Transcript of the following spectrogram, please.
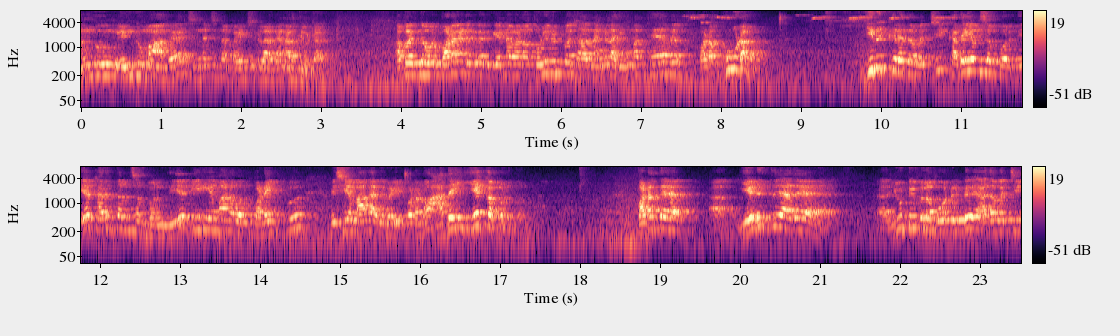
அங்கும் எங்குமாக சின்ன சின்ன பயிற்சிகளாக நடத்தி விட்டார் அப்ப இந்த ஒரு படம் எடுக்கிறதுக்கு என்ன வேணும்? தொழில்நுட்ப சாதனங்கள் அதிகமா தேவைப்படக்கூடாது. இருக்கிறத வச்சு கதையம்சம் பொருந்திய கருத்தம்சம் பொருந்திய வீரியமான ஒரு படைப்பு விஷயமாக அது வெளிப்படணும். அதை இயக்கப்படுத்தணும். படத்தை எடுத்து அதை யூடியூப்ல போட்டுட்டு அதை வச்சு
